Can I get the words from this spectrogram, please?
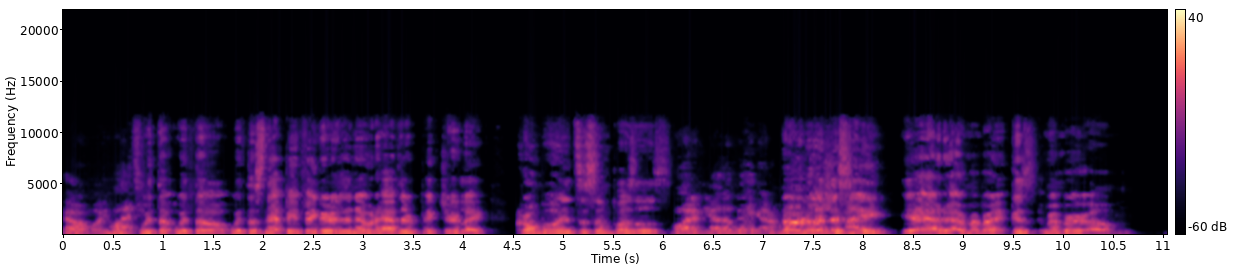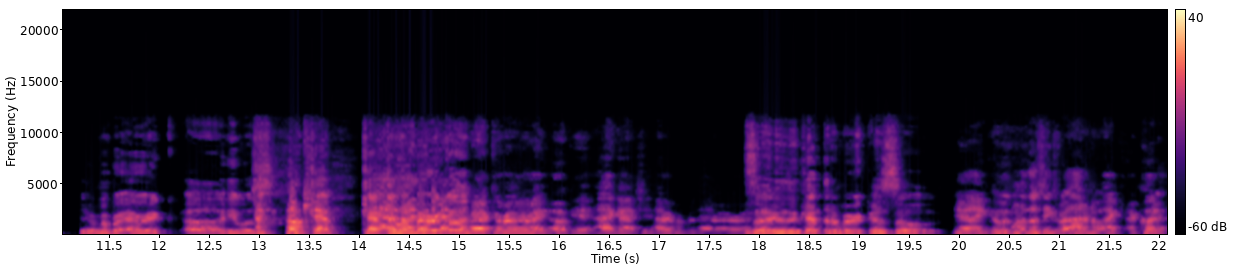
oh, what? What? with the with the with the snapping fingers, and they would have their picture like crumble into some puzzles. What in the other league? I don't. No, no, no. in This league, yeah, I, I remember because remember, um, you remember Eric? Uh, he was okay. Cap- Captain Yeah, America. Captain America, right, right, right. Okay, I got you. I remember that, right, right. So he was Captain America. So yeah, like, it was one of those things where I don't know. I, I could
